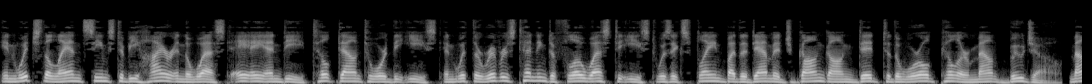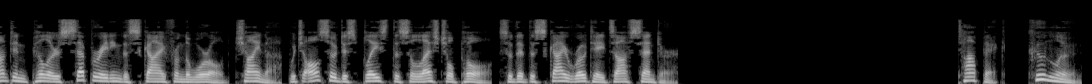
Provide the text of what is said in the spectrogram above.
in which the land seems to be higher in the west aand tilt down toward the east and with the rivers tending to flow west to east was explained by the damage Gonggong did to the world pillar Mount Buzhou, mountain pillars separating the sky from the world China, which also displaced the celestial pole, so that the sky rotates off-center. Kunlun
